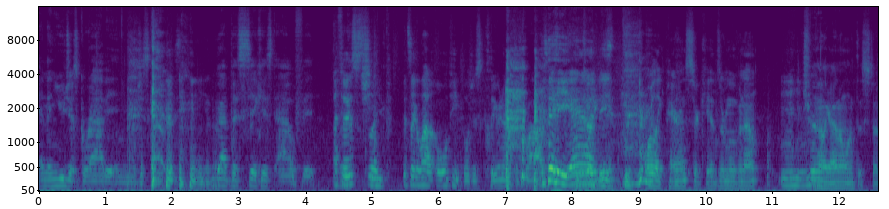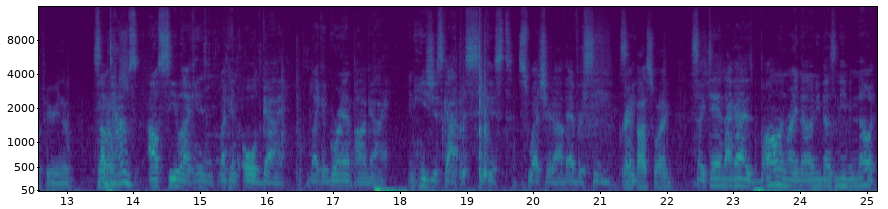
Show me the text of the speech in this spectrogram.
and then you just grab it and you just got you know? got the sickest outfit. I feel It's it's like it's like a lot of old people just clearing out the closet. yeah. It could be, or like parents or kids are moving out. mm-hmm. True. You're like, I don't want this stuff here, you know. Sometimes I'll see like in like an old guy, like a grandpa guy, and he's just got the sickest sweatshirt I've ever seen. It's like, Grandpa swag. it's like damn, that guy is balling right now and he doesn't even know it.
